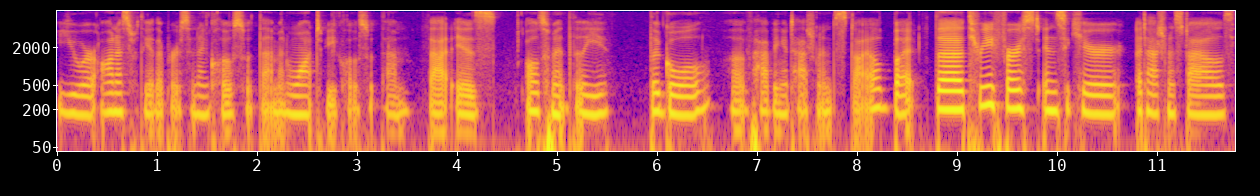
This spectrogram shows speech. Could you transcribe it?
you are honest with the other person and close with them and want to be close with them. That is ultimately the goal of having attachment style. But the three first insecure attachment styles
